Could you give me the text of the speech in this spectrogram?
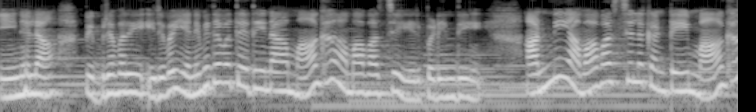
ఈ నెల ఫిబ్రవరి ఇరవై ఎనిమిదవ తేదీన మాఘ అమావాస్య ఏర్పడింది. అన్ని అమావాస్యల కంటే మాఘ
